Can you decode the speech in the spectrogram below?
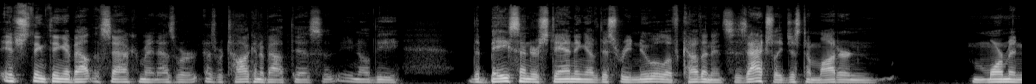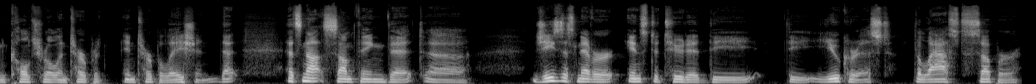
interesting thing about the sacrament as we're as we're talking about this, you know, the the base understanding of this renewal of covenants is actually just a modern Mormon cultural interpret, interpolation. That that's not something that uh, Jesus never instituted the the Eucharist, the Last Supper,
